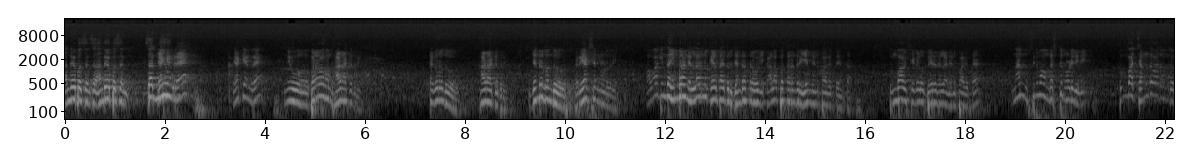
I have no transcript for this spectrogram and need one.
Hundred percent sir hundred percent. Sir ಯಾಕೆಂದ್ರೆ ಯಾಕೆಂದ್ರೆ ನೀವು ಬರೋವಾಗ ಒಂದು ಹಾಡು ಹಾಕಿದ್ರಿ. ತಗರೋದು ಹಾಡು ಹಾಕಿದ್ರಿ. ಜನರದೊಂದು ರಿಯಾಕ್ಷನ್ ನೋಡಿದ್ರಿ. ಅವಾಗಿಂದ ಇಮ್ರಾನ್ ಎಲ್ಲರನ್ನೂ ಕೇಳ್ತಾ ಇದ್ರು ಜನರ ಹತ್ರ ಹೋಗಿ ಕಾಲಾಪತ್ತರ ಅಂದ್ರೆ ಏನ್ ನೆನಪಾಗುತ್ತೆ ಅಂತ. ತುಂಬಾ ವಿಷಯಗಳು ಬೇರೆದೆಲ್ಲ ನೆನಪಾಗುತ್ತೆ. ನಾನು ಸಿನಿಮಾ ಒಂದಷ್ಟು ನೋಡಿದ್ದೀನಿ. ತುಂಬಾ ಚಂದವಾದ ಒಂದು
